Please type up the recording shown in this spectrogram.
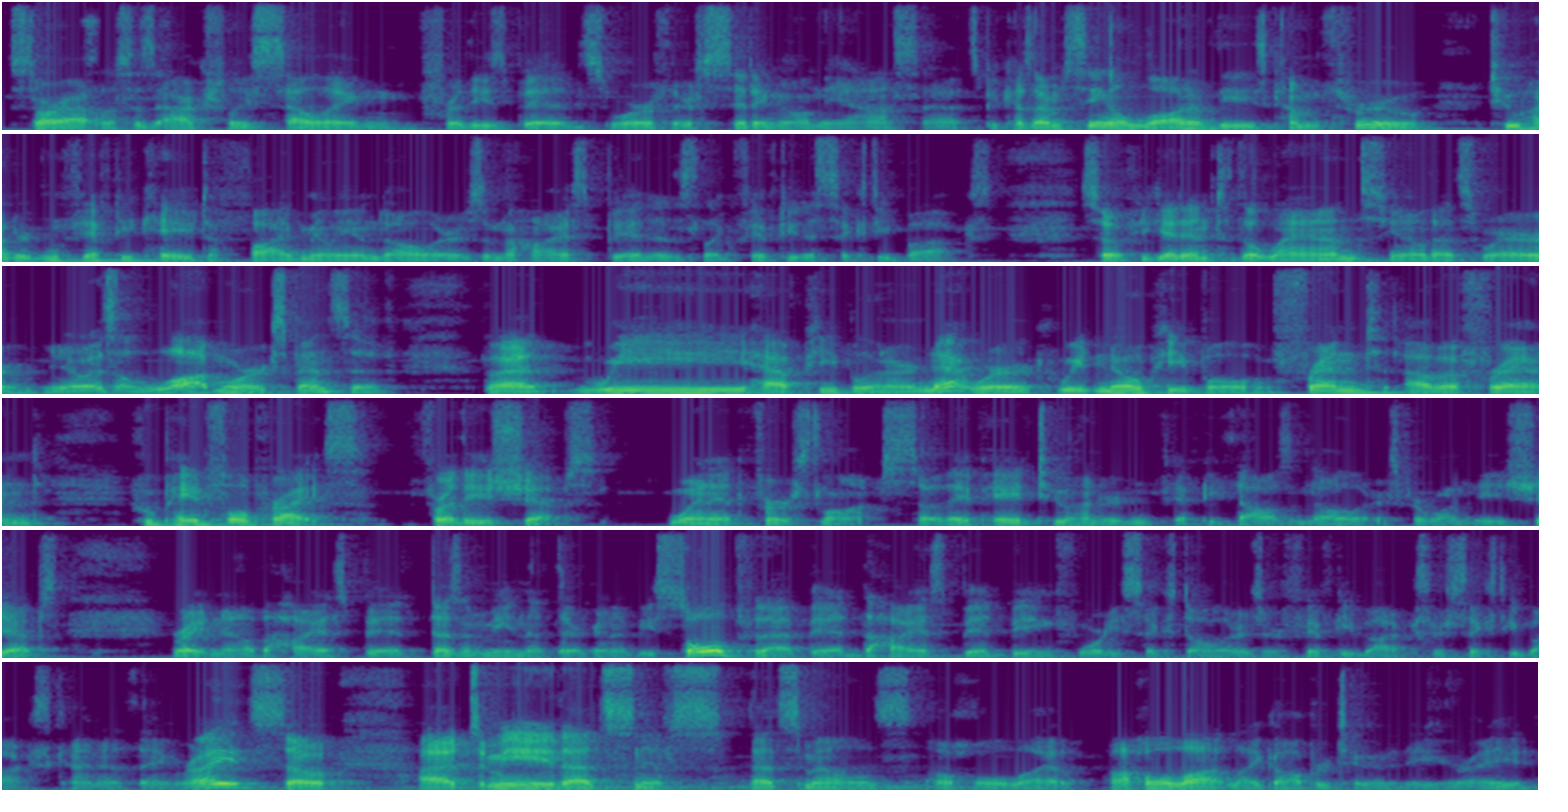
Star Atlas is actually selling for these bids or if they're sitting on the assets, because I'm seeing a lot of these come through 250k to 5 million dollars and the highest bid is like 50 to 60 bucks. So if you get into the land you know that's where you know it's a lot more expensive. But we have people in our network we know people friend of a friend who paid full price for these ships when it first launched. So they paid $250000 for one of these ships right now the highest bid. Doesn't mean that they're going to be sold for that bid the highest bid being $46 or 50 bucks or 60 bucks kind of thing right? So uh, to me that sniffs that smells a whole lot a whole lot like opportunity right?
